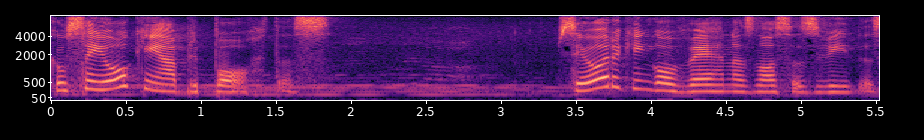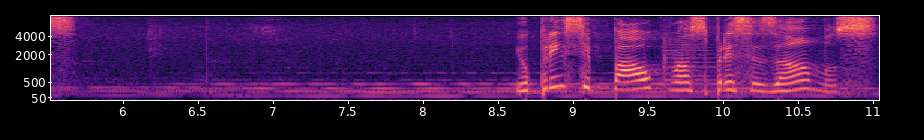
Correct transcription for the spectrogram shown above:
Que o Senhor quem abre portas. O Senhor é quem governa as nossas vidas. E o principal que nós precisamos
